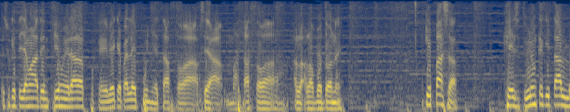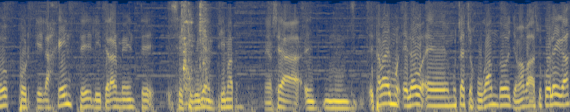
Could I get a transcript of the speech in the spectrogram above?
eso que te llama la atención era porque había que pegarle puñetazos, a, o sea, mazazos a, a a los botones. ¿Qué pasa? Que se tuvieron que quitarlo porque la gente literalmente se subía encima. O sea, eh, mm, estaba el, eh, muchacho jugando, llamaba a su colega,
